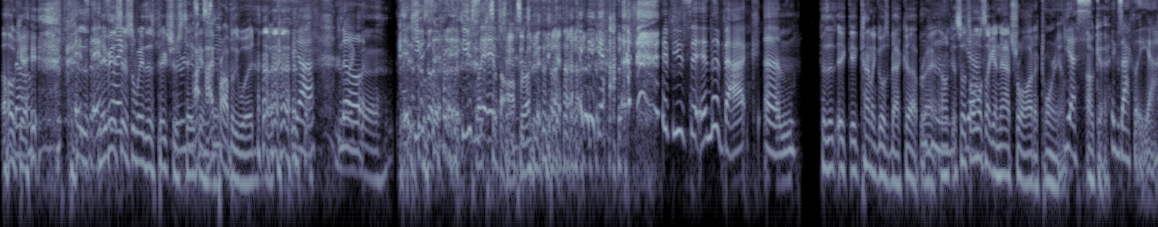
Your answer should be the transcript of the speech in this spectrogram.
Okay, It's- it's maybe it's like- just the way this picture's Maybe I, taken. I probably would. But Yeah. No. like the- If you sit, if you like sit, it's at the opera. yeah. If you sit in the back, um, because it, it, it kind of goes back up, right? Mhm. Okay, so it's Yeah. almost like a natural auditorium. yes, Okay, exactly. Yeah.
